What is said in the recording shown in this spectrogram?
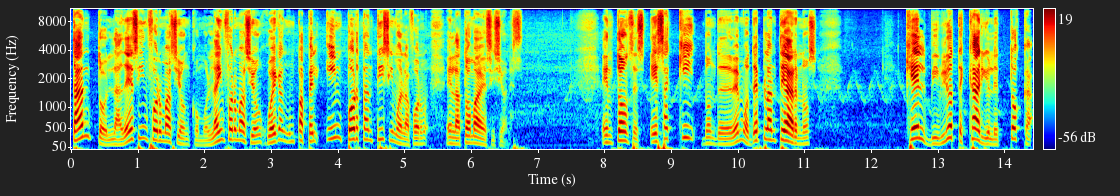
Tanto la desinformación como la información juegan un papel importantísimo en la, forma, en la toma de decisiones. Entonces, es aquí donde debemos de plantearnos que el bibliotecario le toca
